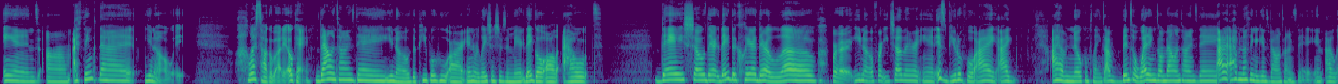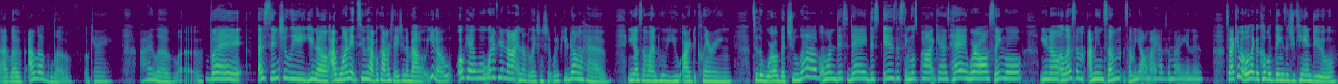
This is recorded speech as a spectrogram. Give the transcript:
And um, I think that, you know, it, let's talk about it. Okay. Valentine's Day, you know, the people who are in relationships and married, they go all out they show their they declare their love for you know for each other and it's beautiful. I i i have no complaints. I've been to weddings on valentine's day. I, I have nothing against valentine's day and i i love i love love okay? I love love. But essentially, you know, I wanted to have a conversation about, you know, okay, well, what if you're not in a relationship? What if you don't have, you know, someone who you are declaring to the world that you love on this day? This is the singles podcast. Hey, we're all single, you know, unless some, I mean, some, some of y'all might have somebody in this. So I came up with like a couple things that you can do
